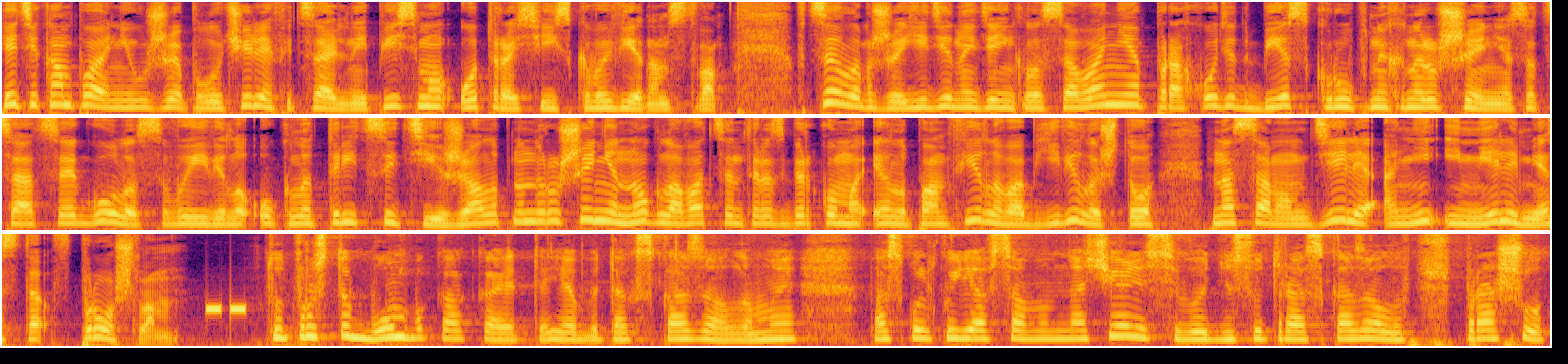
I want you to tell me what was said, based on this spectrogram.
Эти компании уже получили официальные письма от российского ведомства. В целом же единый день голосования проходит без крупных нарушений. Ассоциация «Голос» выявила около 30 жалоб на нарушения, но глава Центра избиркома Элла Памфилова объявила, что на самом деле они имели место в прошлом. Тут просто бомба какая-то, я бы так сказала. Мы, поскольку я в самом начале сегодня с утра сказала, прошу,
